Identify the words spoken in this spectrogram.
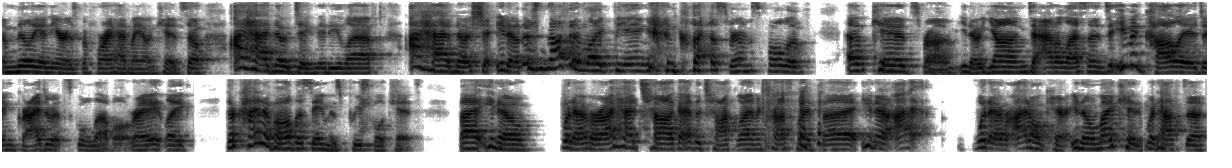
a million years before I had my own kids. So I had no dignity left. I had no shit. You know, there's nothing like being in classrooms full of of kids from, you know, young to adolescent to even college and graduate school level, right? Like they're kind of all the same as preschool kids. But, you know, whatever. I had chalk, I had the chalk line across my butt. You know, I whatever. I don't care. You know, my kid would have to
